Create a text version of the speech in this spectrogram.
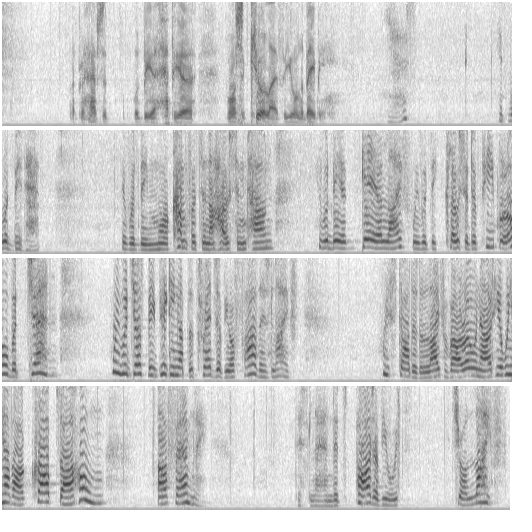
but perhaps it would be a happier, more secure life for you and the baby. Yes, it would be that. There would be more comforts in a house in town. It would be a gayer life. We would be closer to people. Oh, but Jan, we would just be picking up the threads of your father's life. We've started a life of our own out here. We have our crops, our home. Our family. This land, it's part of you. It's, it's your life.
